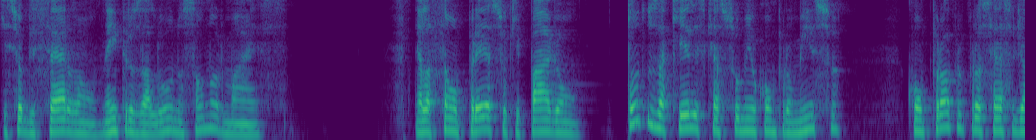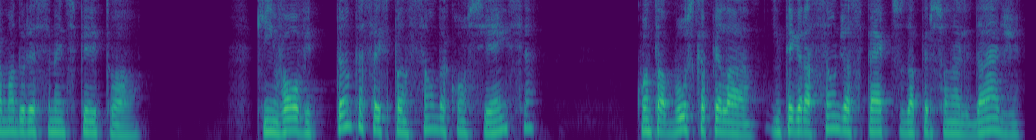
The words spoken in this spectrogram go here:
que se observam entre os alunos são normais. Elas são o preço que pagam todos aqueles que assumem o compromisso com o próprio processo de amadurecimento espiritual, que envolve tanto essa expansão da consciência quanto a busca pela integração de aspectos da personalidade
